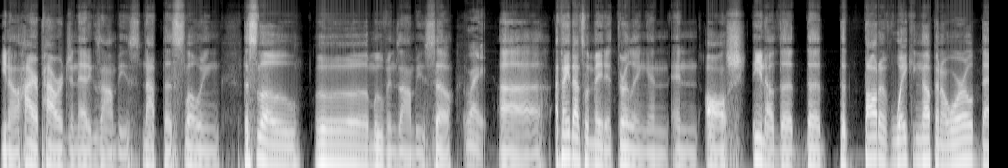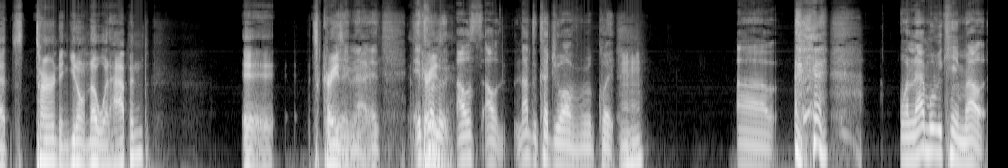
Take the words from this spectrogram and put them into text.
you know, higher powered genetic zombies, not the slowing, the slow uh, moving zombies. So, Right. uh, I think that's what made it thrilling and and all, sh- you know, the the the thought of waking up in a world that's turned and you don't know what happened. It, it's crazy, Yeah, nah, man. it- It's it's crazy. of, I was I was, not to cut you off real quick. Mm-hmm. Uh, when that movie came out,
